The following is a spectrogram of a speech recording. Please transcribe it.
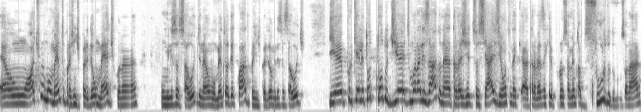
É um ótimo momento para a gente perder um médico, né? Um ministro da saúde, né? Um momento adequado para a gente perder um ministro da saúde. E é porque ele todo, todo dia é desmoralizado, né? Através de redes sociais e ontem, através daquele pronunciamento absurdo do Bolsonaro,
